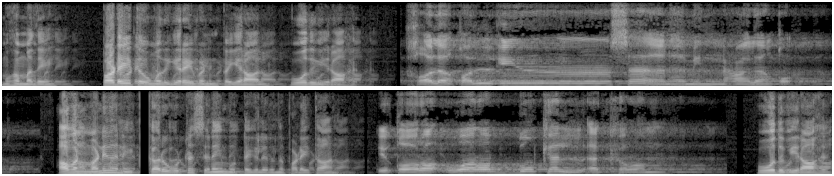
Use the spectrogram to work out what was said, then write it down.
முகமதே படைத்த உமது இறைவனின் பெயரால் ஓதுவீராக. அவன் மனிதனை கருவுற்ற சினை முட்டையிலிருந்து படைத்தான் ஓதுவீராக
